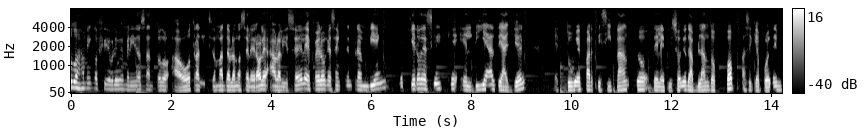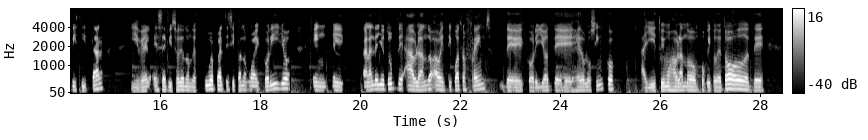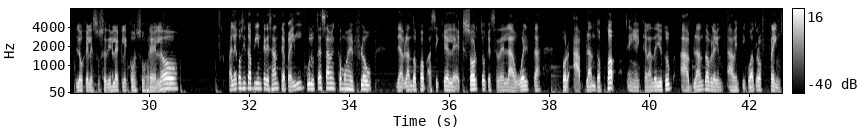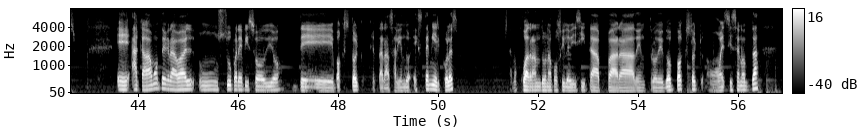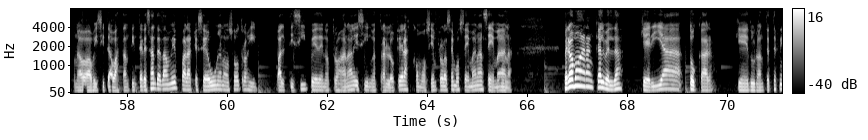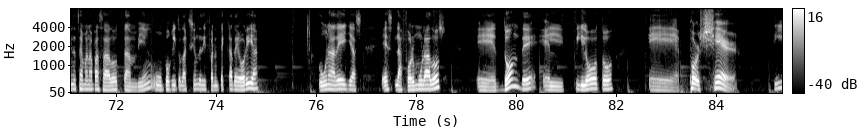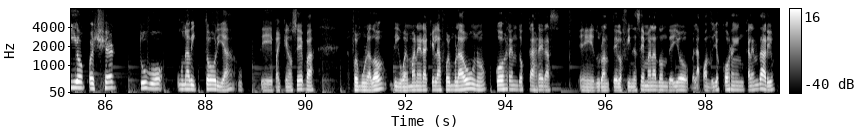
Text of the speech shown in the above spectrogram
Saludos amigos fiebre, bienvenidos a todos a otra edición más de Hablando Acelerable. Habla Licel, espero que se encuentren bien. Les quiero decir que el día de ayer estuve participando del episodio de Hablando Pop, así que pueden visitar y ver ese episodio donde estuve participando con el Corillo en el canal de YouTube de Hablando a 24 Frames del Corillo de GW5. Allí estuvimos hablando un poquito de todo, desde lo que le sucedió a Leclerc con su reloj. Vale cositas bien interesantes, película. Ustedes saben cómo es el flow de Hablando Pop, así que les exhorto que se den la vuelta por Hablando Pop en el canal de YouTube Hablando a 24 Frames. Eh, acabamos de grabar un super episodio de Box Talk que estará saliendo este miércoles. Estamos cuadrando una posible visita para dentro de dos Box Talk. Vamos a ver si se nos da una visita bastante interesante también para que se una a nosotros y participe de nuestros análisis nuestras loqueras como siempre lo hacemos semana a semana. Pero vamos a arrancar, ¿verdad? Quería tocar que durante este fin de semana pasado también hubo un poquito de acción de diferentes categorías. Una de ellas es la Fórmula 2, eh, donde el piloto eh, Porsche, tío Porsche, tuvo una victoria, eh, para el que no sepa, Fórmula 2, de igual manera que la Fórmula 1, corren dos carreras eh, durante los fines de semana donde ellos, ¿verdad? Cuando ellos corren en calendario.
